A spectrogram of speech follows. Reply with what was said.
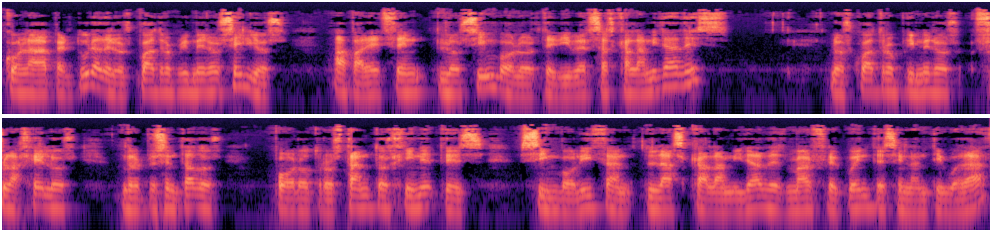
Con la apertura de los cuatro primeros sellos aparecen los símbolos de diversas calamidades, los cuatro primeros flagelos representados por otros tantos jinetes simbolizan las calamidades más frecuentes en la antigüedad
